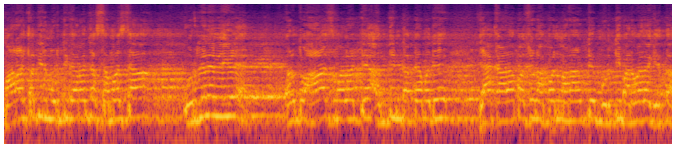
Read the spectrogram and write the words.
महाराष्ट्रातील मूर्तिकारांच्या समस्या उरलेल्या वेगळ्या परंतु आज मला वाटते अंतिम टप्प्यामध्ये या काळापासून आपण मला वाटते मूर्ती बनवायला घेता.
